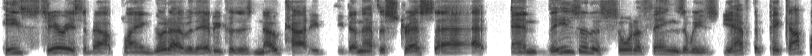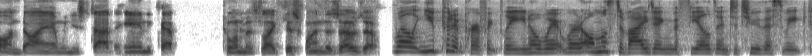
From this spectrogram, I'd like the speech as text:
He's serious about playing good over there because there's no cut. He, he doesn't have to stress that. And these are the sort of things that we you have to pick up on, Diane, when you start to handicap tournaments like this one, the Zozo. Well, you put it perfectly. You know, we're, we're almost dividing the field into two this week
